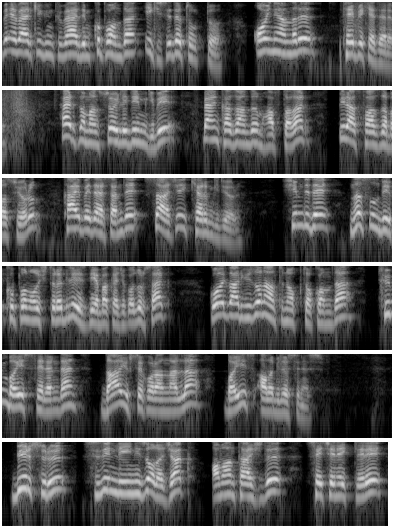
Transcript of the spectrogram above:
ve evvelki günkü verdiğim kuponda ikisi de tuttu. Oynayanları tebrik ederim. Her zaman söylediğim gibi ben kazandığım haftalar biraz fazla basıyorum. Kaybedersem de sadece karım gidiyor. Şimdi de nasıl bir kupon oluşturabiliriz diye bakacak olursak golvar116.com'da tüm bahis sitelerinden daha yüksek oranlarla bahis alabilirsiniz. Bir sürü sizin lehinize olacak avantajlı seçenekleri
